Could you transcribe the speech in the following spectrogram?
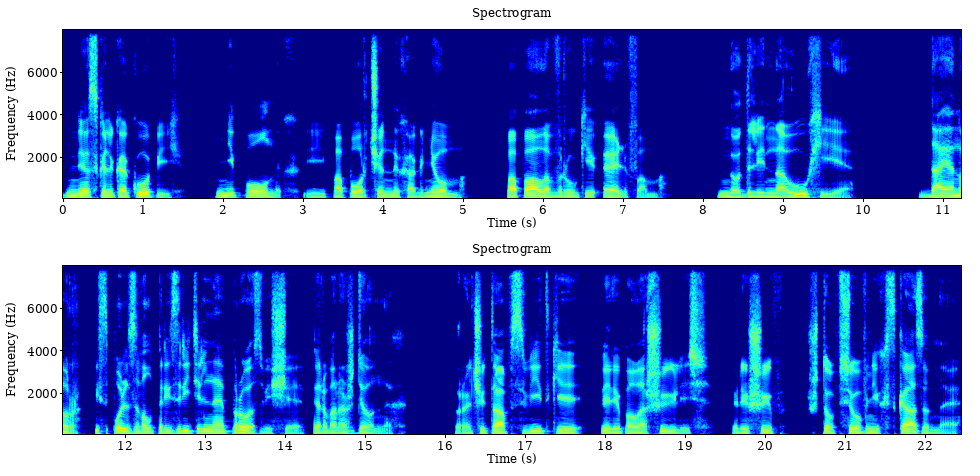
Несколько копий, неполных и попорченных огнем, попало в руки эльфам, но длинноухие... Дайанур использовал презрительное прозвище перворожденных. Прочитав свитки, переполошились, решив, что все в них сказанное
